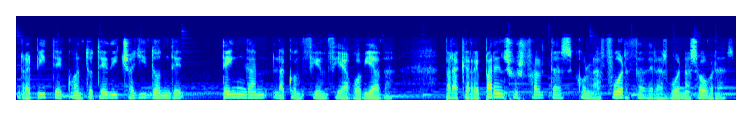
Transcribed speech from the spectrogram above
repite cuanto te he dicho allí donde tengan la conciencia agobiada, para que reparen sus faltas con la fuerza de las buenas obras,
